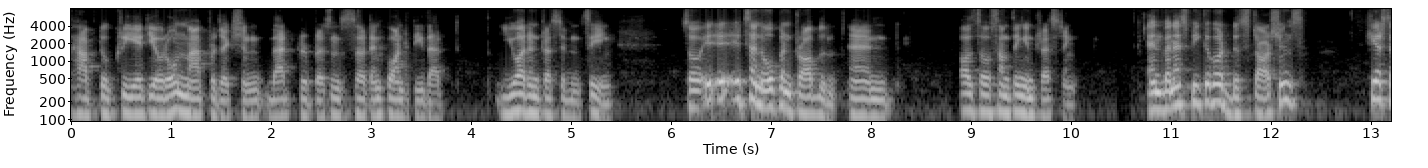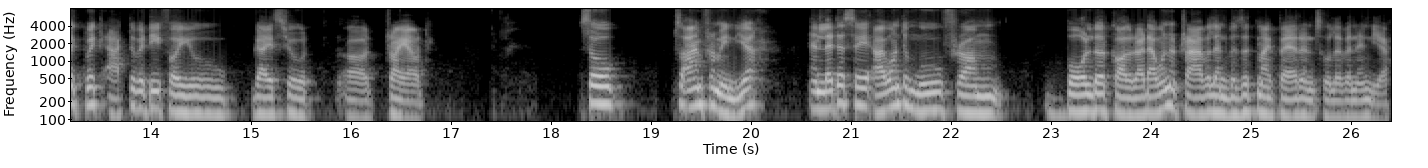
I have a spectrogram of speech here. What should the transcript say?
have to create your own map projection that represents a certain quantity that you are interested in seeing. So it, it's an open problem and also something interesting. And when I speak about distortions, here's a quick activity for you guys to uh, try out. So, so I'm from India, and let us say I want to move from Boulder, Colorado. I want to travel and visit my parents who live in India.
